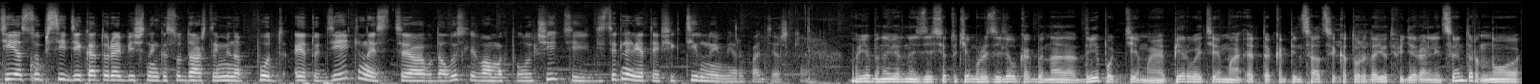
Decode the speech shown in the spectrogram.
те субсидии, которые обещаны государством именно под эту деятельность, э, удалось ли вам их получить? И действительно ли это эффективные меры поддержки? Ну, я бы, наверное, здесь эту тему разделил как бы на две подтемы. Первая тема – это компенсации, которые дает федеральный центр, но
